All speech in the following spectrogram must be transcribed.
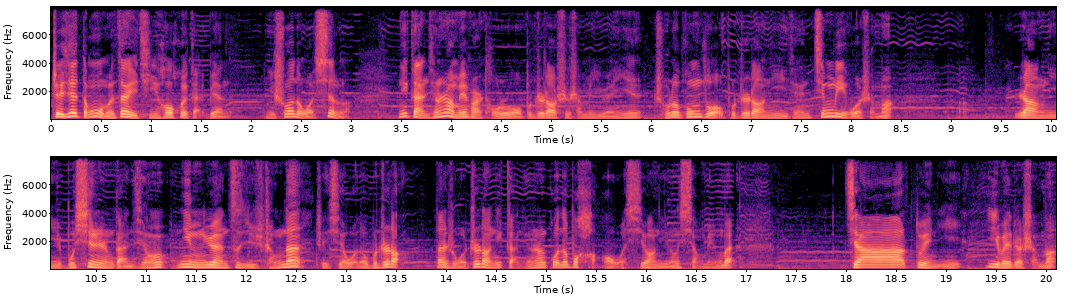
这些等我们在一起以后会改变的。你说的我信了，你感情上没法投入，我不知道是什么原因，除了工作，我不知道你以前经历过什么啊，让你不信任感情，宁愿自己去承担，这些我都不知道。但是我知道你感情上过得不好，我希望你能想明白。家对你意味着什么？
